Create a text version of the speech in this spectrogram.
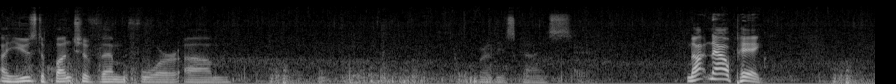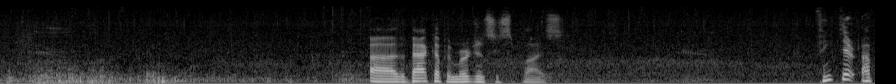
I used a bunch of them for. Um, where are these guys? Not now, pig. Uh, the backup emergency supplies. I think they're up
